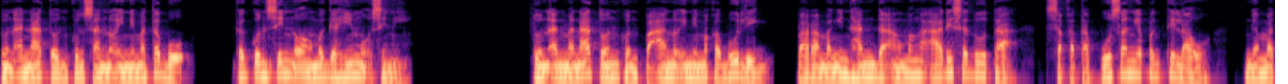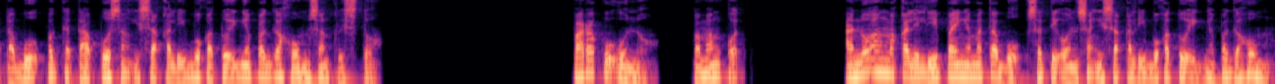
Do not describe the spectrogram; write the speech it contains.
Tunan naton kung sano ini matabo kag kung sino ang magahimo sini. Tunan man naton kung paano ini makabulig para manginhanda ang mga ari sa duta sa katapusan nga pagtilaw nga matabo pagkatapos ang isa kalibo katuig nga paggahom sang Kristo. Para po uno, pamangkot. Ano ang makalilipay nga matabo sa tion sang isa kalibo katuig nga paggahom?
